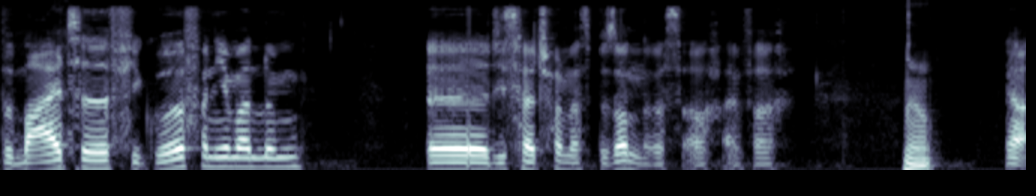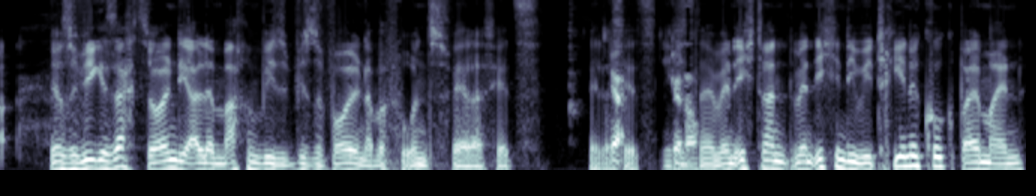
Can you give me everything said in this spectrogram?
bemalte Figur von jemandem, äh, die ist halt schon was Besonderes auch einfach. Ja. Ja. Also wie gesagt, sollen die alle machen, wie, sie- wie sie wollen, aber für uns wäre das jetzt, wäre das Ja, jetzt nichts. genau. Ne? Wenn ich dran, wenn ich in die Vitrine gucke bei meinen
